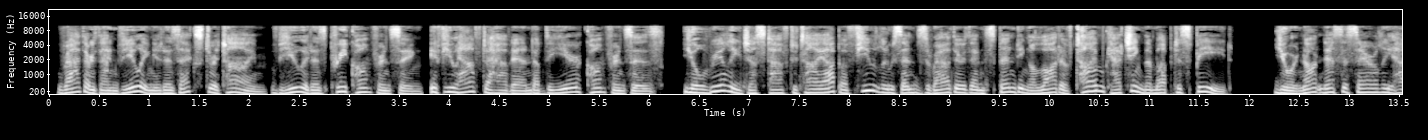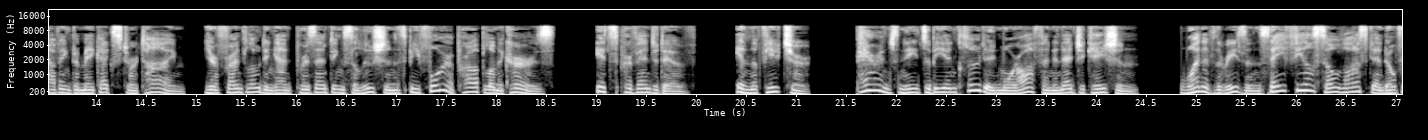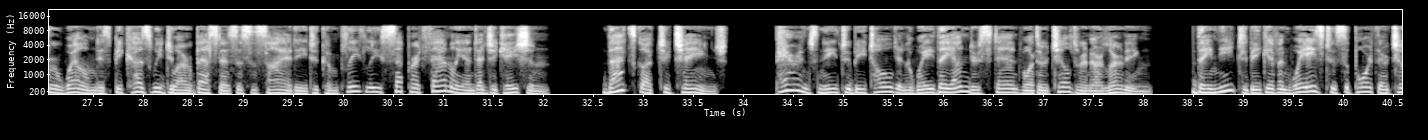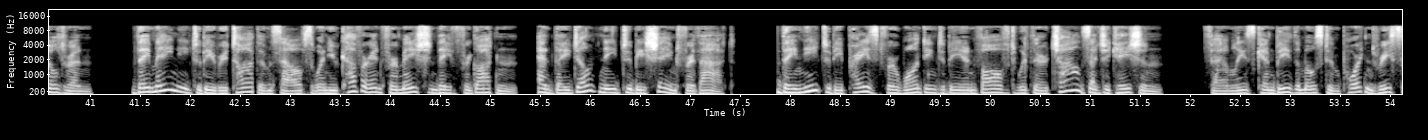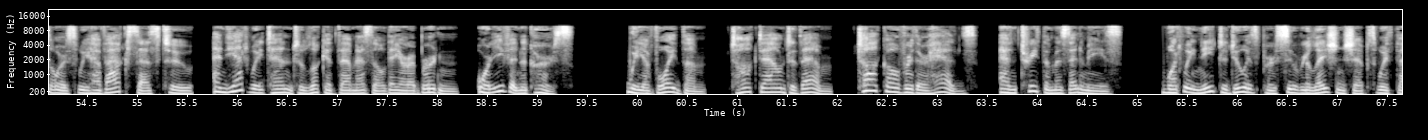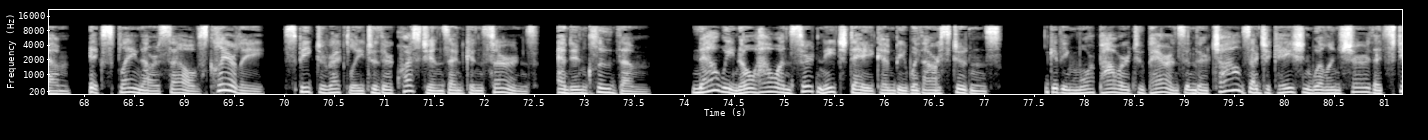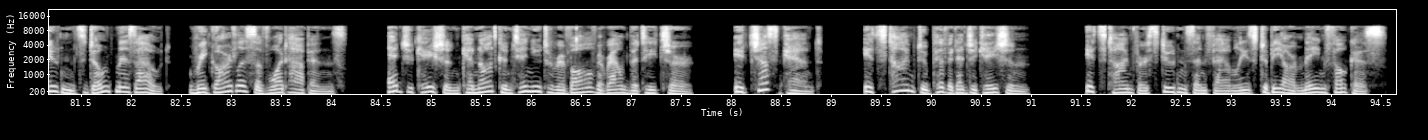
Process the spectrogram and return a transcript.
Rather than viewing it as extra time, view it as pre-conferencing. If you have to have end-of-the-year conferences, you'll really just have to tie up a few loose ends rather than spending a lot of time catching them up to speed. You're not necessarily having to make extra time, you're front-loading and presenting solutions before a problem occurs. It's preventative. In the future, parents need to be included more often in education. One of the reasons they feel so lost and overwhelmed is because we do our best as a society to completely separate family and education. That's got to change. Parents need to be told in a way they understand what their children are learning. They need to be given ways to support their children. They may need to be retaught themselves when you cover information they've forgotten, and they don't need to be shamed for that. They need to be praised for wanting to be involved with their child's education. Families can be the most important resource we have access to, and yet we tend to look at them as though they are a burden, or even a curse. We avoid them, talk down to them, talk over their heads, and treat them as enemies. What we need to do is pursue relationships with them, explain ourselves clearly, speak directly to their questions and concerns, and include them. Now we know how uncertain each day can be with our students. Giving more power to parents in their child's education will ensure that students don't miss out, regardless of what happens. Education cannot continue to revolve around the teacher. It just can't. It's time to pivot education. It's time for students and families to be our main focus.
